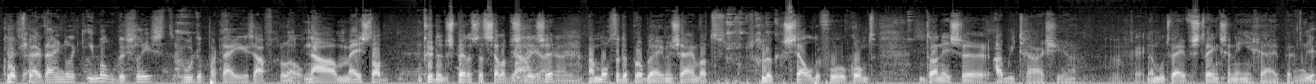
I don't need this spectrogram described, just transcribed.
Klopt. Dus uiteindelijk iemand beslist hoe de partij is afgelopen. Nou, meestal kunnen de spelers dat zelf beslissen. ja, ja, ja. Maar mochten er problemen zijn, wat gelukkig zelden voorkomt, dan is er arbitrage, ja. Dan moeten we even streng zijn en ingrijpen. Ja.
